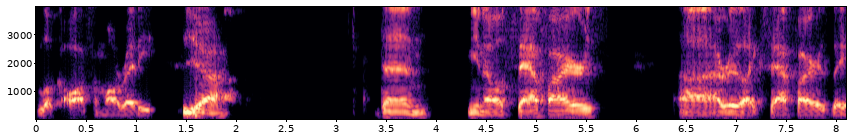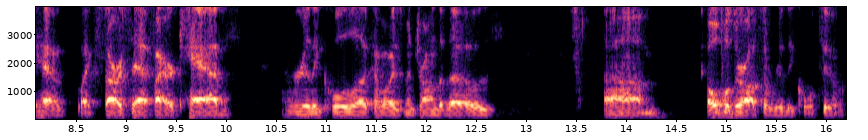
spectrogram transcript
look awesome already. Yeah. Then you know sapphires uh, i really like sapphires. They have like star sapphire cabs. Really cool look. I've always been drawn to those. Um, opals are also really cool too.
